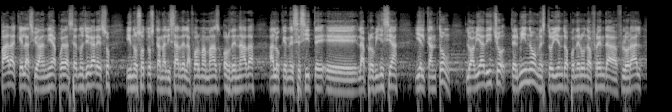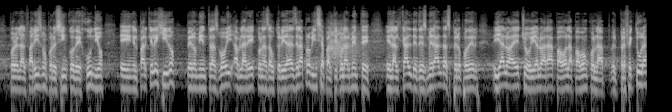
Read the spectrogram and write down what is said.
para que la ciudadanía pueda hacernos llegar eso y nosotros canalizar de la forma más ordenada a lo que necesite eh, la provincia y el cantón. Lo había dicho, termino, me estoy yendo a poner una ofrenda floral por el alfarismo por el 5 de junio en el Parque Elegido, pero mientras voy hablaré con las autoridades de la provincia, particularmente el alcalde de Esmeraldas, pero poder, ya lo ha hecho, ya lo hará Paola Pavón con la prefectura,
